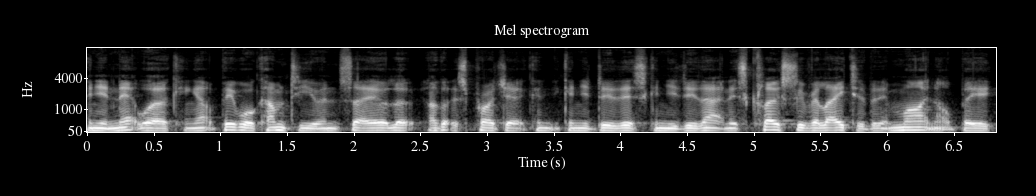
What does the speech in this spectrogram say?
and you're networking up, people will come to you and say, "Oh, look, I've got this project. Can can you do this? Can you do that?" And it's closely related, but it might not be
